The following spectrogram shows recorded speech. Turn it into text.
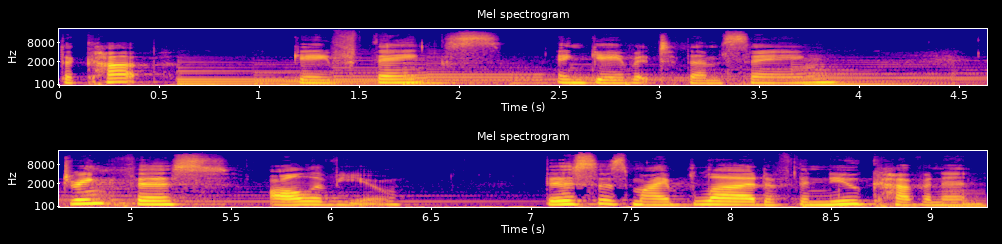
the cup, gave thanks, and gave it to them, saying, Drink this, all of you. This is my blood of the new covenant,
